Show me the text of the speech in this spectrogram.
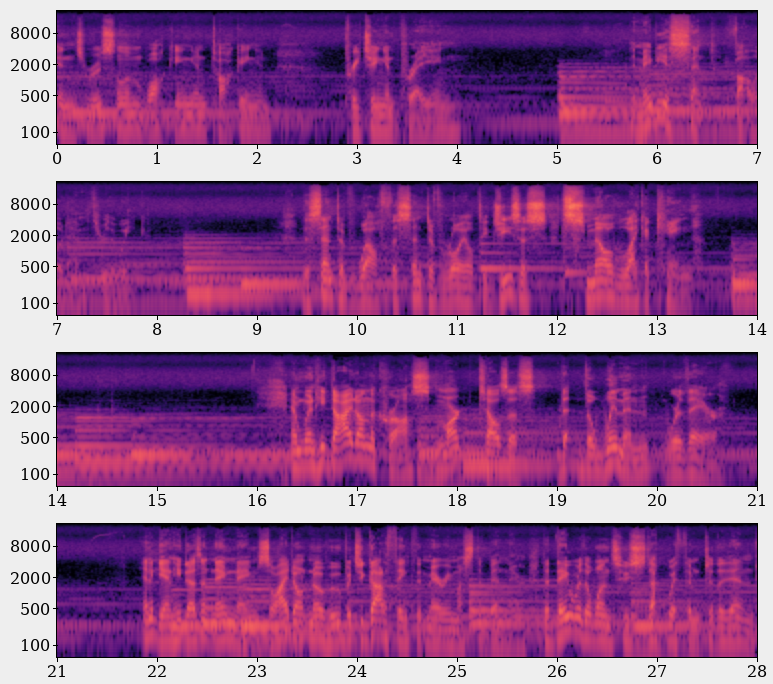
in Jerusalem, walking and talking and preaching and praying, that maybe a scent followed him through the week. The scent of wealth, the scent of royalty. Jesus smelled like a king. And when he died on the cross, Mark tells us that the women were there. And again, he doesn't name names, so I don't know who, but you got to think that Mary must have been there, that they were the ones who stuck with him to the end.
